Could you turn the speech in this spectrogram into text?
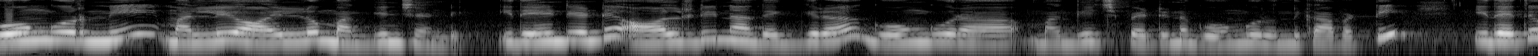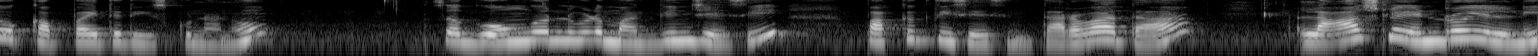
గోంగూరని మళ్ళీ ఆయిల్లో మగ్గించండి. ఇదేంటి అంటే ఆల్రెడీ నా దగ్గర గోంగూర మగ్గించి పెట్టిన గోంగూర ఉంది కాబట్టి ఇదైతే ఒక కప్ అయితే తీసుకున్నాను. సో గోంగూరని కూడా మగ్గించేసి పక్కకు తీసేసిన తర్వాత లాస్ట్లో ఎండ్రోయిల్ని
